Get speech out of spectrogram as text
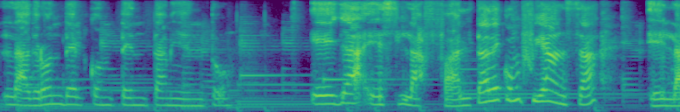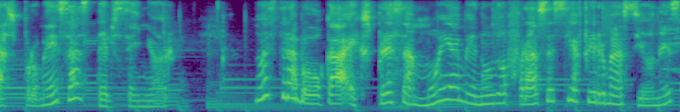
ladrón del contentamiento. Ella es la falta de confianza en las promesas del Señor. Nuestra boca expresa muy a menudo frases y afirmaciones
